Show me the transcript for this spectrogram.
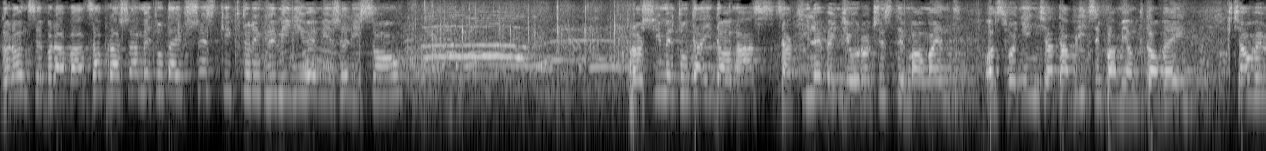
gorące brawa. Zapraszamy tutaj wszystkich, których wymieniłem, jeżeli są. Prosimy tutaj do nas. Za chwilę będzie uroczysty moment odsłonięcia tablicy pamiątkowej. Chciałbym,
